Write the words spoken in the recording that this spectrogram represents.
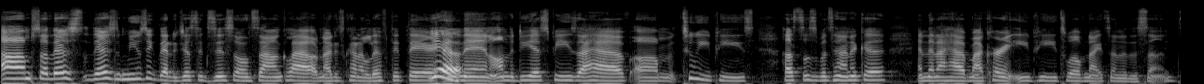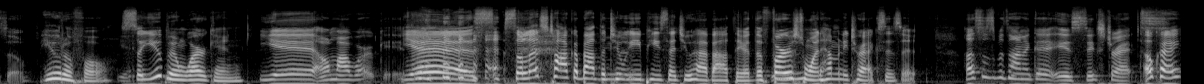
um, so there's there's music that just exists on SoundCloud, and I just kind of left it there. Yeah. And then on the DSPs, I have um two EPs, Hustlers Botanica, and then I have my current EP, Twelve Nights Under the Sun. So Beautiful. So you've been working. yeah, on my work. Yes. so let's talk about the two EPs that you have out there. The 1st one, how many tracks is it? Hustlers Botanica is six tracks. Okay.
